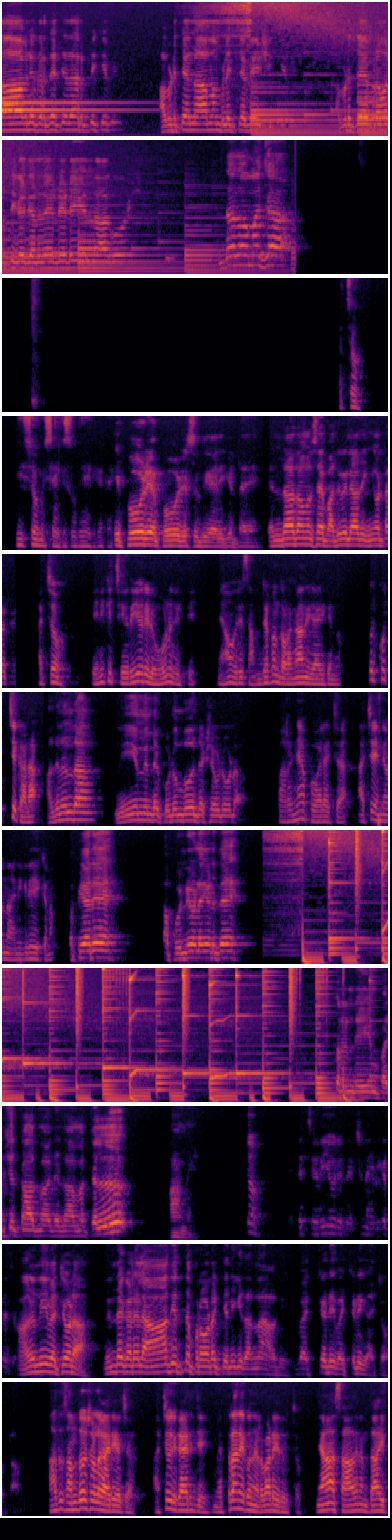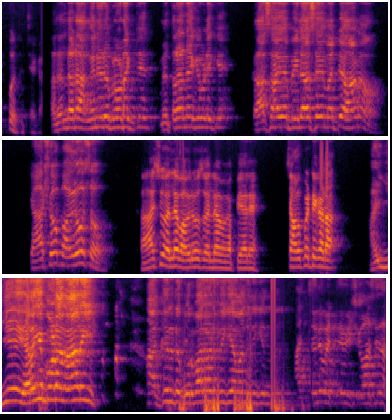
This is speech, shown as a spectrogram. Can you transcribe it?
കർത്താവിന് കൃതജ്ഞത അർപ്പിക്കുവിൻ. അവിടുത്തെ നാമം വിളിച്ചപേക്ഷിക്കുക അവിടുത്തെ പ്രവർത്തികൾ ജനതയുടെ ഇടയിൽ ആഘോഷിക്കും എന്താ തോമച്ച? അച്ചോ ഈശോ മിശയ്ക്ക് സ്തുതിയായിരിക്കട്ടെ. ഇപ്പോഴും എപ്പോഴും സ്ഥിതിയായിരിക്കട്ടെ എന്താ തോമസേ പതിവില്ലാതെ ഇങ്ങോട്ടൊക്കെ? അച്ചോ എനിക്ക് ചെറിയൊരു ലോൺ കിട്ടി. ഞാൻ ഒരു സംരംഭം തുടങ്ങാന്ന് വിചാരിക്കുന്നു. ഒരു കൊച്ചു കട. അതിനെന്താ? നീയും നിന്റെ കുടുംബവും രക്ഷപ്പെട്ടുകൂടാ പറഞ്ഞാ പോരച്ച അച്ഛൻ എന്നെ ഒന്ന് അനുഗ്രഹിക്കണം. അപ്പിയാരെ ആ വെള്ളം എടുത്തേ. പുത്രന്റെയും പരിശുദ്ധാത്മാവിന്റെ നാമത്തിൽ ആമേ ചെറിയൊരു ദക്ഷിണ അത് നീ വെച്ചോടാ. നിന്റെ കടയിൽ ആദ്യത്തെ പ്രോഡക്റ്റ് എനിക്ക് തന്നാ മതി. വെച്ചടി വെച്ചടി കയറ്റോട്ടാ അത് സന്തോഷമുള്ള കാര്യം അച്ഛാ. അച്ഛ ഒരു കാര്യം ചെയ്യും. മെത്രാനൊക്കെ ഒന്ന് ഇടപാട് ചെയ്ത് വെച്ചോ. ഞാൻ ആ സാധനം ദാ ഇപ്പൊ എത്തിച്ചേക്കാം. അതെന്താടാ അങ്ങനെ ഒരു പ്രോഡക്റ്റ് മെത്രാനേക്ക് വിളിക്ക്. കാസായോ പീലാസയോ മറ്റോ ആണോ? ക്യാഷോ പൗലോസോ? കാശും അല്ല പൗലോസോ അല്ല കപ്പിയാരെ ചവപ്പെട്ടി കട. അയ്യേ ഇറങ്ങിപ്പോടാ നാറി. അച്ഛനിട്ട് കുർബാന പഠിപ്പിക്കാൻ വന്നിരിക്കുന്നു. അച്ഛന് പറ്റിയ വിശ്വാസിത.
